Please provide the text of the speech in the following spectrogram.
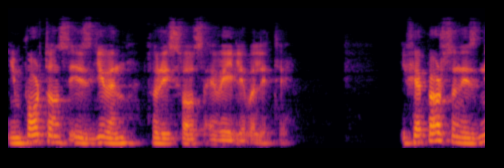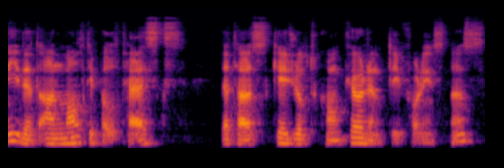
Importance is given to resource availability. If a person is needed on multiple tasks that are scheduled concurrently, for instance,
